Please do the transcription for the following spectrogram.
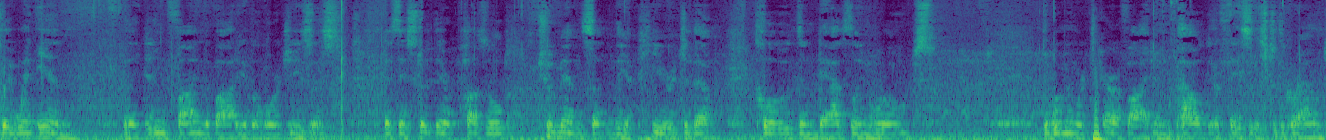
They went in, but they didn't find the body of the Lord Jesus. As they stood there puzzled, two men suddenly appeared to them, clothed in dazzling robes. The women were terrified and bowed their faces to the ground.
